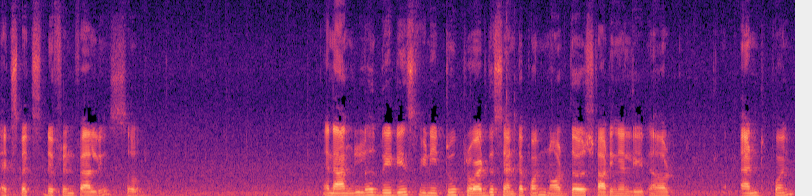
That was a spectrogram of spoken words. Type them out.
expects different values so in angular gradients we need to provide the center point not the starting and lead or end point.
